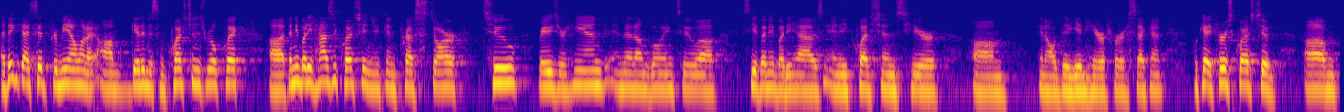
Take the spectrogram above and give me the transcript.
I think that's it for me. I want to um, get into some questions real quick. Uh, if anybody has a question, you can press star two, raise your hand, and then I'm going to uh, see if anybody has any questions here. Um, and I'll dig in here for a second. Okay, first question. Um,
